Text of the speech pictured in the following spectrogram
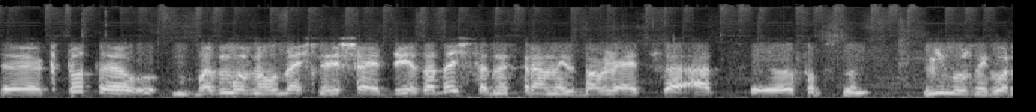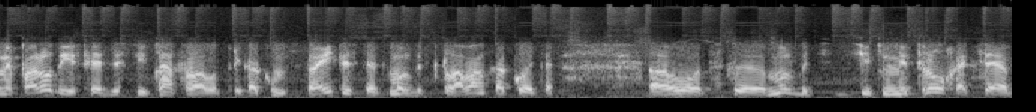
э, кто-то, возможно, удачно решает две задачи. С одной стороны, избавляется от, э, собственно, ненужной горной породы, если это действительно отвалы при каком-то строительстве, это может быть котлован какой-то, а вот, э, может быть, действительно метро, хотя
